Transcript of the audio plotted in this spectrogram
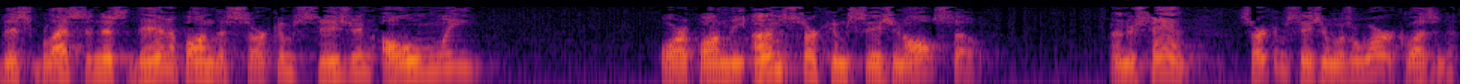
this blessedness then upon the circumcision only, or upon the uncircumcision also? Understand, circumcision was a work, wasn't it?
